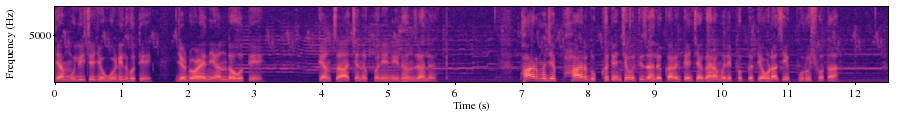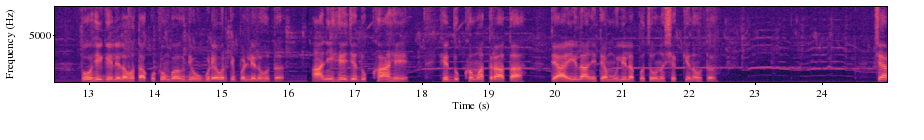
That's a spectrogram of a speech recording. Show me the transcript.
त्या मुलीचे जे वडील होते जे डोळ्यांनी अंध होते त्यांचं अचानकपणे निधन झालं. फार म्हणजे फार दुःख त्यांच्यावरती झालं कारण त्यांच्या घरामध्ये फक्त तेवढाच एक पुरुष होता. तोही गेलेला होता. कुटुंब अगदी उघड्यावरती पडलेलं होतं. आणि हे जे दुःख आहे हे दुःख मात्र आता त्या आईला आणि त्या मुलीला पचवणं शक्य नव्हतं. चार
